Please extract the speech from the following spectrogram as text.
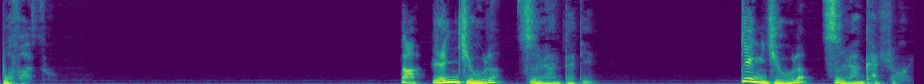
不发作啊！忍久了，自然得定；定久了，自然开智慧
